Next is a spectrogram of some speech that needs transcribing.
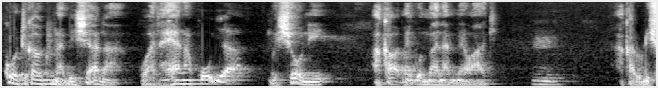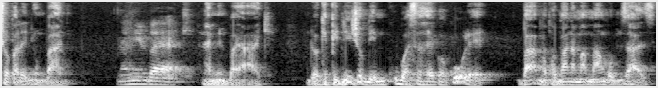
Kwa hiyo tukawa tunabishana kwa naye anakuja mwishoni akawa amegombana na mume wake. Mm. Akarudishwa pale nyumbani Na mimba yake. na mimba yake. Ndio kipindi hicho bi mkubwa sasa yuko kule baba kwa maana mamangu mzazi.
